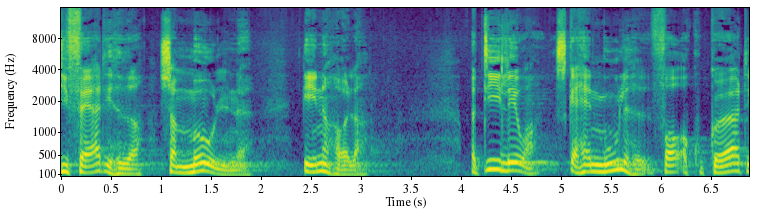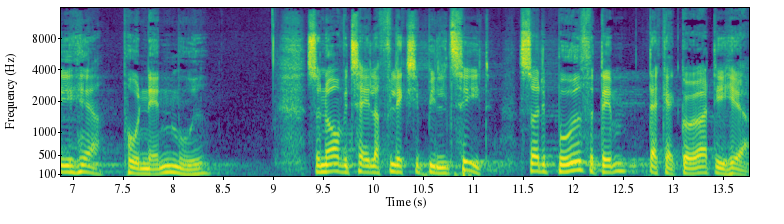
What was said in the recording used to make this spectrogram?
de færdigheder, som målene indeholder. Og de elever skal have en mulighed for at kunne gøre det her på en anden måde. Så når vi taler fleksibilitet, så er det både for dem, der kan gøre det her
